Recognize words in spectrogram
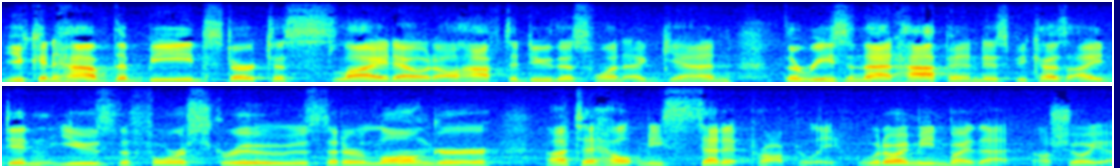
You can have the bead start to slide out. I'll have to do this one again. The reason that happened is because I didn't use the four screws that are longer uh, to help me set it properly. What do I mean by that? I'll show you.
